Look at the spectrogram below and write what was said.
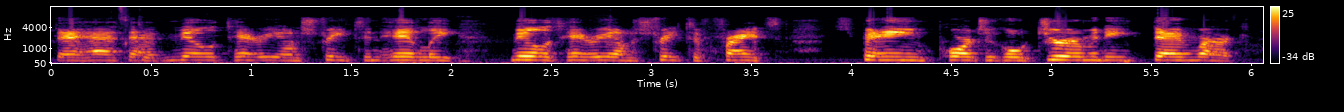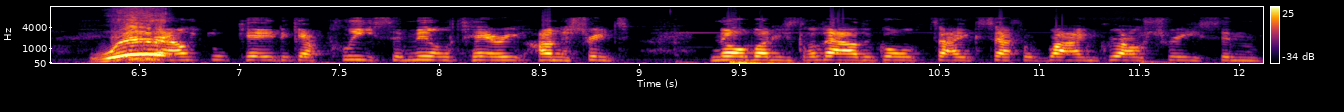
they has had military on streets in Italy, military on the streets of France, Spain, Portugal, Germany, Denmark. Where- And now UK, they got police and military on the streets. Nobody's allowed to go outside except for buying groceries and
